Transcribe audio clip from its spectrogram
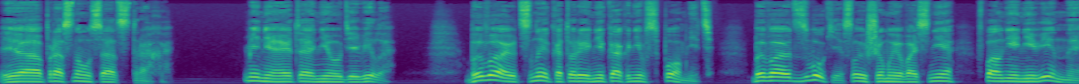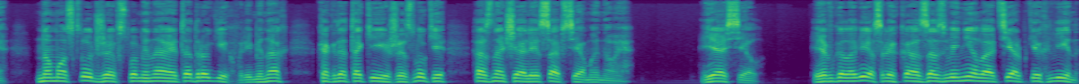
Я проснулся от страха. Меня это не удивило. Бывают сны, которые никак не вспомнить. Бывают звуки, слышимые во сне, вполне невинные, но мозг тут же вспоминает о других временах, когда такие же звуки означали совсем иное. Я сел, и в голове слегка зазвенело от терпких вин,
